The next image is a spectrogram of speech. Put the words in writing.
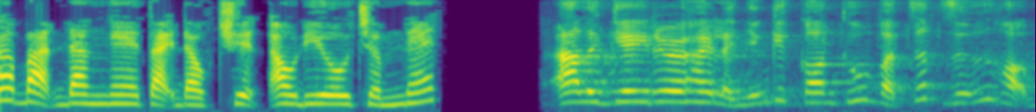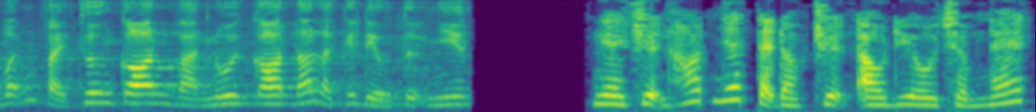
Các bạn đang nghe tại đọc chuyện audio.net alligator hay là những cái con thú vật rất dữ họ vẫn phải thương con và nuôi con đó là cái điều tự nhiên. Nghe chuyện hot nhất tại đọc truyện audio.net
